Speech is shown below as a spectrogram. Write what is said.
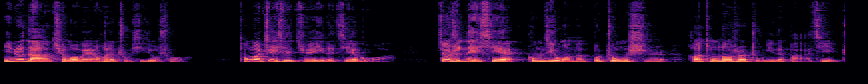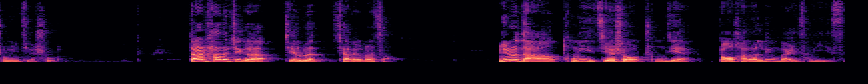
民主党全国委员会的主席就说：“通过这些决议的结果，就是那些攻击我们不忠实和铜头蛇主义的把戏终于结束了。”当然，他的这个结论下的有点早。民主党同意接受重建，包含了另外一层意思，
